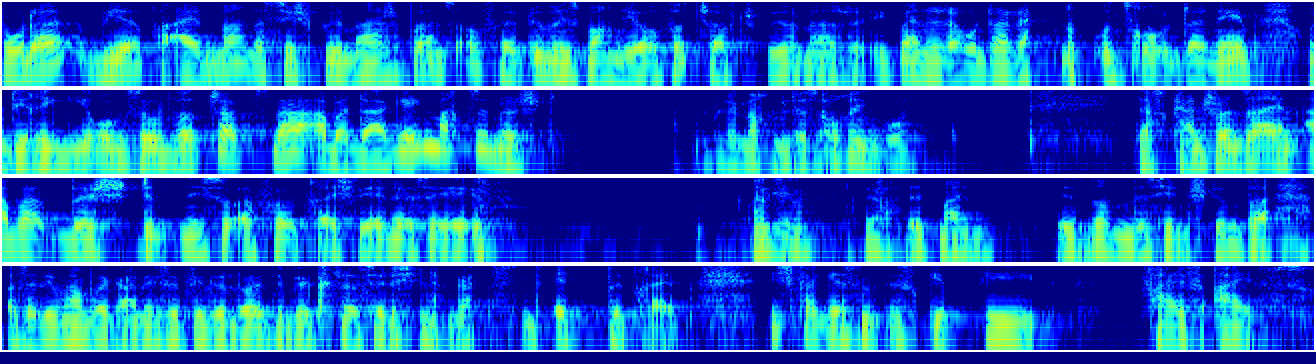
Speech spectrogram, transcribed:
Oder wir vereinbaren, dass die Spionage bei uns aufhört. Übrigens machen die auch Wirtschaftsspionage. Ich meine, darunter leiden unsere Unternehmen und die Regierung so wirtschaftsnah, aber dagegen macht sie nichts. Vielleicht machen wir das auch irgendwo. Das kann schon sein, aber bestimmt nicht so erfolgreich wie NSA. Meinst du? Ja, das meine ich. Wir sind doch ein bisschen Stümper. Außerdem haben wir gar nicht so viele Leute. Wir können das ja nicht in der ganzen Welt betreiben. Nicht vergessen, es gibt die Five Eyes.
